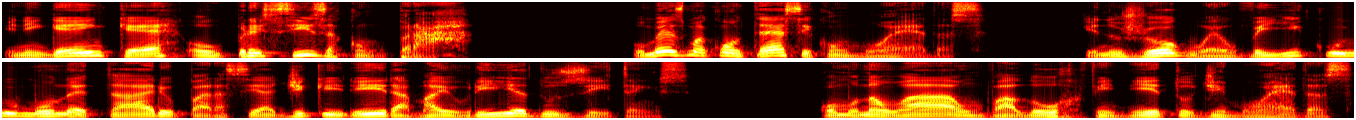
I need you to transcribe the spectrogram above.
e ninguém quer ou precisa comprar. O mesmo acontece com moedas, que no jogo é o veículo monetário para se adquirir a maioria dos itens. Como não há um valor finito de moedas,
